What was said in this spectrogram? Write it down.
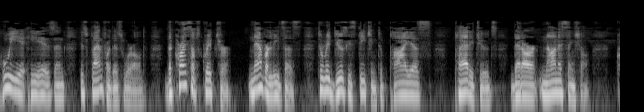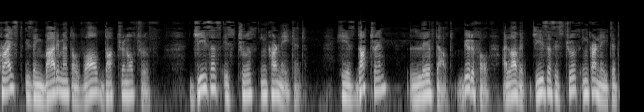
who he, he is and his plan for this world. The Christ of Scripture never leads us to reduce his teaching to pious platitudes that are non-essential. Christ is the embodiment of all doctrinal truth. Jesus is truth incarnated. He is doctrine lived out. Beautiful. I love it. Jesus is truth incarnated.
